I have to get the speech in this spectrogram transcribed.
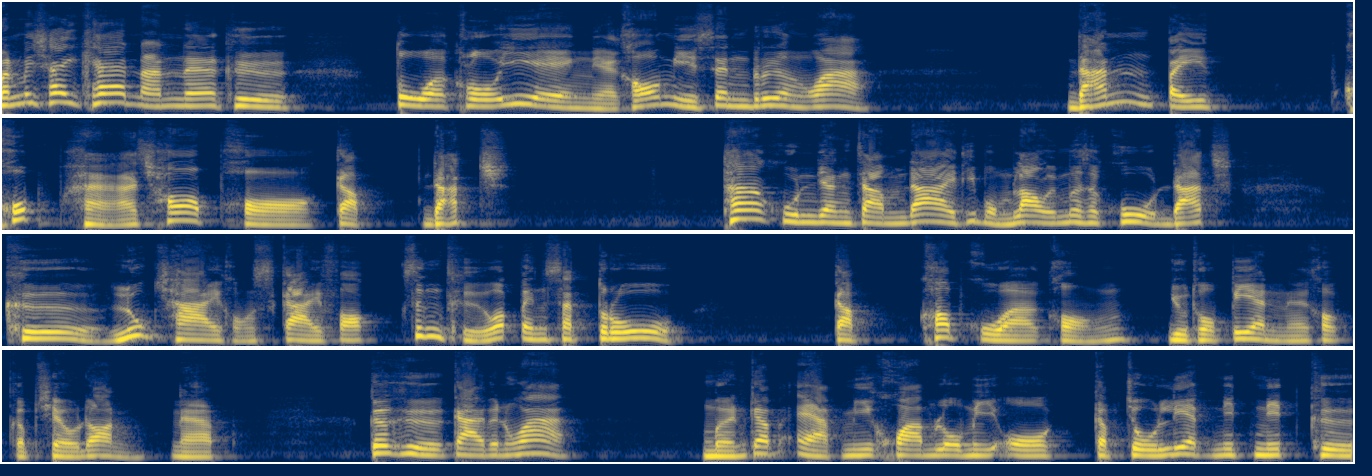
มันไม่ใช่แค่นั้นนะคือ ตัวโคลอีเองเนี่ยเขามีเส้นเรื่องว่า ดันไปคบหาชอบพอกับดัช ถ้าคุณยังจำได้ที่ผมเล่าไปเมื่อสักครู่ดัชคือลูกชายของสกายฟ็อกซึ่งถือว่าเป็นศัตรูกับครอบครัวของยูโทเปียนนะกับเชลดอนนะครับ ก็คือกลายเป็นว่าเหมือนกับแอบมีความโรมิโอกับจูเลียตนิดๆคือ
